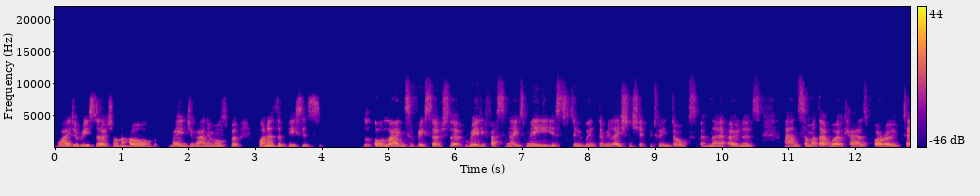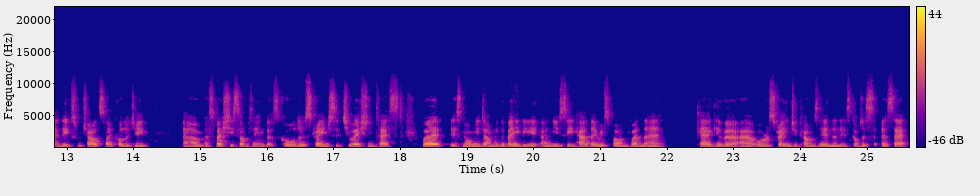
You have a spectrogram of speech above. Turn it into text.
wider research on a whole range of animals. But one of the pieces or lines of research that really fascinates me is to do with the relationship between dogs and their owners. And some of that work has borrowed techniques from child psychology, um, especially something that's called a strange situation test, where it's normally done with a baby and you see how they respond when their caregiver uh, or a stranger comes in and it's got a, a set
